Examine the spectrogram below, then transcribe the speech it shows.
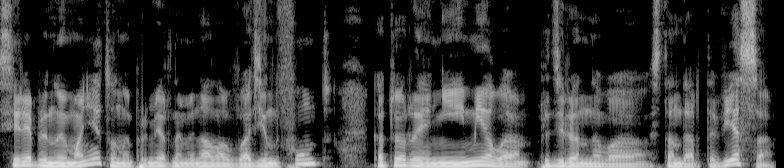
Серебряную монету, например, номиналом в 1 фунт, которая не имела определенного стандарта веса,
